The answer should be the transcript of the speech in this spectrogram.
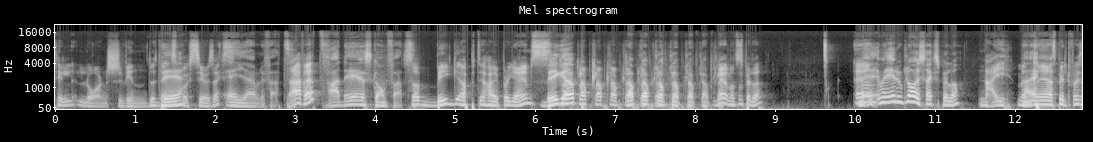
til launch-vindu til Xbox Series X. Det er jævlig fett. Det er fett! Ja, det er skamfett. Så big up til Hyper Games. Big klapp, up. Klapp, klapp, klapp, Klapp, klapp, klapp, klapp, klapp, klapp, klapp. Gleder meg til å spille det. Men, Eh, men er du glad i sexspill, da? nei, men Nei. jeg spilte f.eks.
